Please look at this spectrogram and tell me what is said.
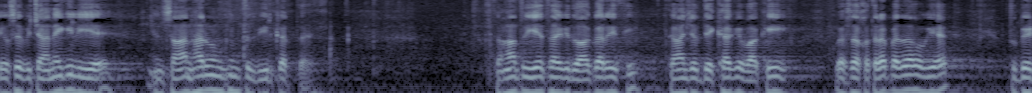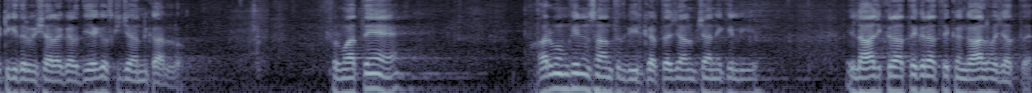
اسے بچانے کے لیے انسان ہر ممکن تدبیر کرتا ہے۔ کہاں تو یہ تھا کہ دعا کر رہی تھی، کہاں جب دیکھا کہ واقعی کوئی ایسا خطرہ پیدا ہو گیا تو بیٹی کی طرف اشارہ کر دیا کہ اس کی جان نکال لو۔ فرماتے ہیں، ہر ممکن انسان تدبیر کرتا ہے جان بچانے کے لیے۔ علاج کراتے کراتے کنگال ہو جاتا ہے۔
